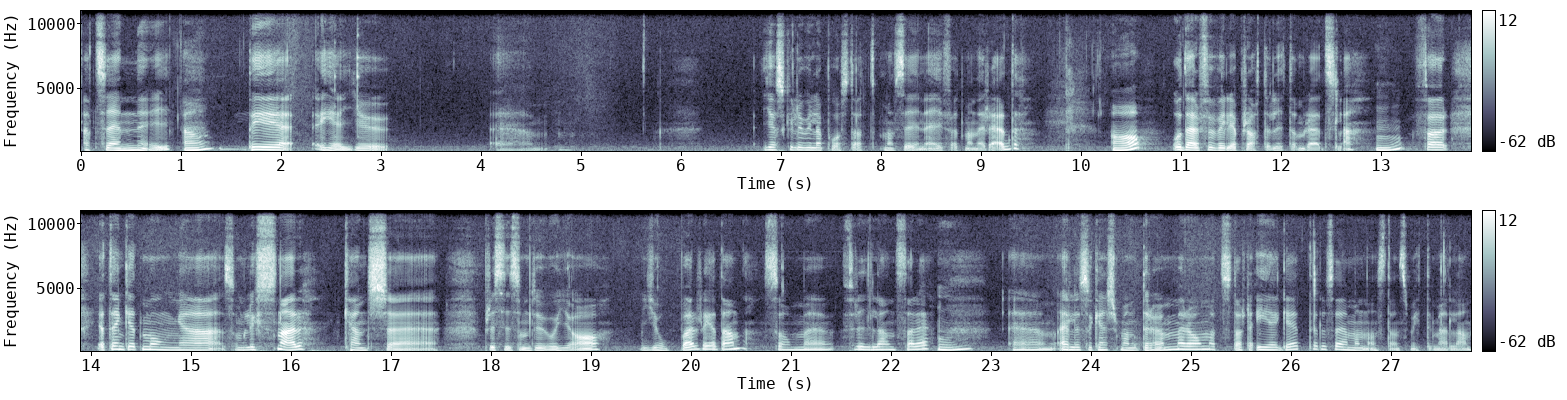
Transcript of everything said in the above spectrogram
Att säga nej. ja. Det är ju... ehm, jag skulle vilja påstå att man säger nej för att man är rädd. Ja. Och därför vill jag prata lite om rädsla. Mm. För jag tänker att många som lyssnar kanske, precis som du och jag, jobbar redan som eh, frilansare. Mm. Ehm, Eller så kanske man drömmer om att starta eget eller så är man någonstans mitt emellan.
